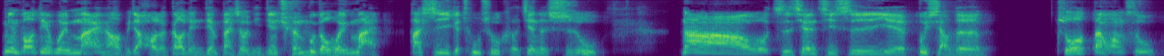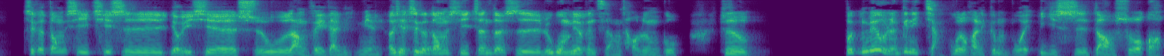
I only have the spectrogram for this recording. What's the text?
面包店会卖，然后比较好的糕点店、伴手礼店全部都会卖。它是一个处处可见的食物。那我之前其实也不晓得说蛋黄酥这个东西其实有一些食物浪费在里面，而且这个东西真的是如果没有跟子昂讨论过，就是不没有人跟你讲过的话，你根本不会意识到说哦，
